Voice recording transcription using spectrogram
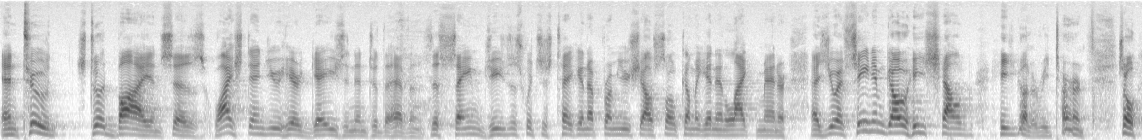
And two stood by and says, Why stand you here gazing into the heavens? This same Jesus which is taken up from you shall so come again in like manner. As you have seen him go, he shall, he's going to return. So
